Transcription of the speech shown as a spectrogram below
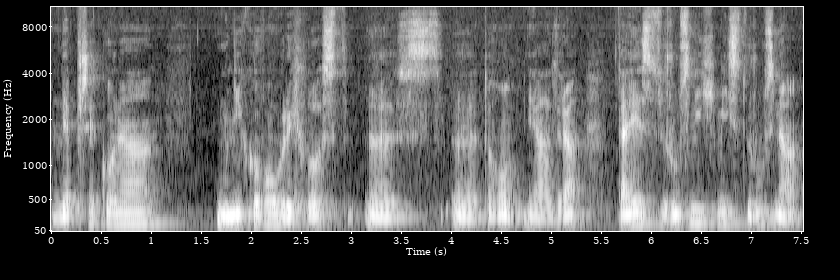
nepřekoná únikovou rychlost z toho jádra, ta je z různých míst různá.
